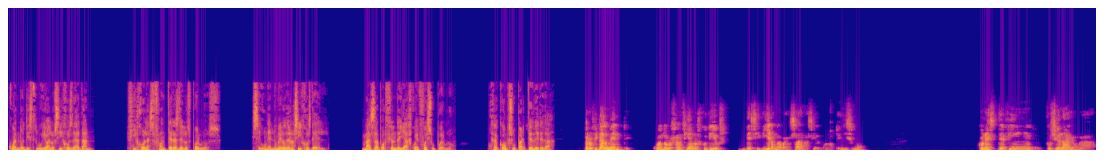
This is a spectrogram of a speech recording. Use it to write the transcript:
Cuando distribuyó a los hijos de Adán. Fijó las fronteras de los pueblos. Según el número de los hijos de él. Más la porción de Yahweh fue su pueblo. Jacob su parte de heredad. Pero finalmente, cuando los ancianos judíos decidieron avanzar hacia el monoteísmo, con este fin fusionaron a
